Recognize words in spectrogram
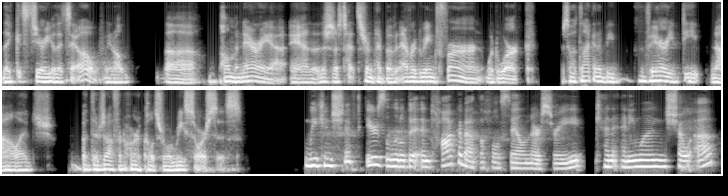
they could steer you they'd say oh you know the pulmonaria and there's just a certain type of an evergreen fern would work so it's not going to be very deep knowledge, but there's often horticultural resources. We can shift gears a little bit and talk about the wholesale nursery. Can anyone show up?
